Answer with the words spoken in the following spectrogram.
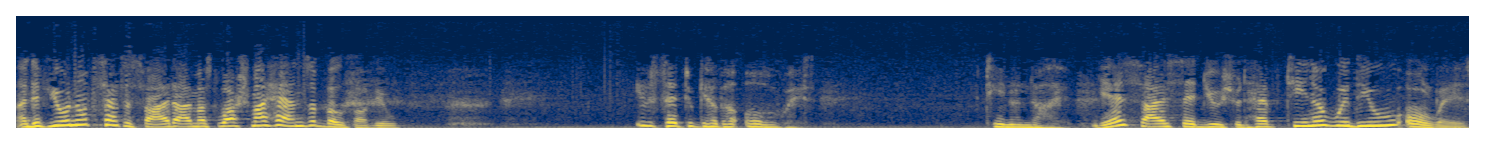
And if you're not satisfied, I must wash my hands of both of you. You said together always. Tina and I. Yes, I said you should have Tina with you always.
